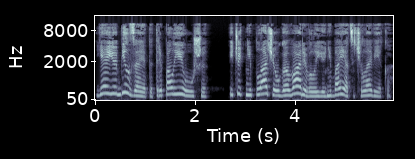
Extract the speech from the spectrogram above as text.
Я ее бил за это, трепал ей уши и, чуть не плача, уговаривал ее не бояться человека.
